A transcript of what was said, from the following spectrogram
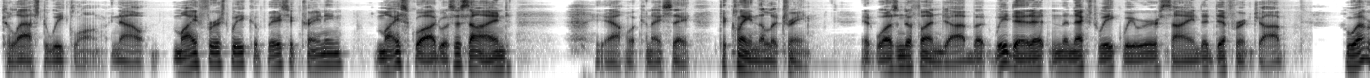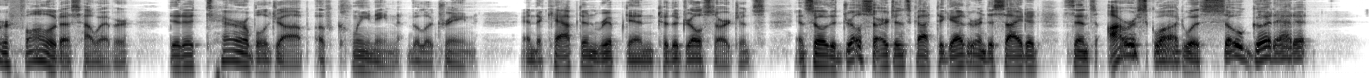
to last a week long. Now, my first week of basic training, my squad was assigned, yeah, what can I say, to clean the latrine. It wasn't a fun job, but we did it, and the next week we were assigned a different job. Whoever followed us, however, did a terrible job of cleaning the latrine, and the captain ripped in to the drill sergeants. And so the drill sergeants got together and decided since our squad was so good at it,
